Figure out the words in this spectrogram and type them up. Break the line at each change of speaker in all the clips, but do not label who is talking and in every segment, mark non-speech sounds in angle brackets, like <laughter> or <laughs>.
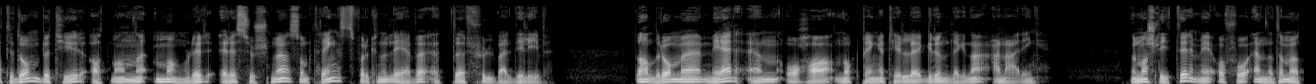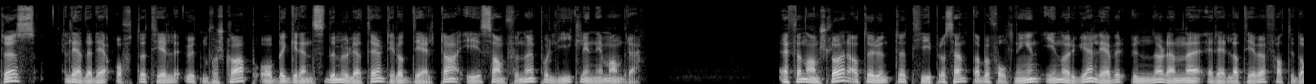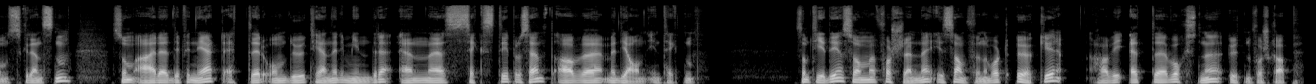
Fattigdom betyr at man mangler ressursene som trengs for å kunne leve et fullverdig liv. Det handler om mer enn å ha nok penger til grunnleggende ernæring. Når man sliter med å få endene til å møtes, leder det ofte til utenforskap og begrensede muligheter til å delta i samfunnet på lik linje med andre. FN anslår at rundt 10% av befolkningen i Norge lever under den relative fattigdomsgrensen, som er definert etter om du tjener mindre enn 60% av medianinntekten. Samtidig som forskjellene i samfunnet vårt øker, har vi et voksende utenforskap.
